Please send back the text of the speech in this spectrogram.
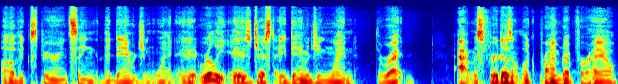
of experiencing the damaging wind. And it really is just a damaging wind threat. Atmosphere doesn't look primed up for hail.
